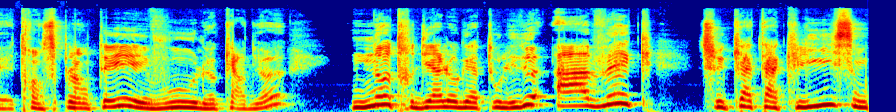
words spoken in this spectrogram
euh, transplanté et vous le cardiologue, notre dialogue à tous les deux avec ce cataclysme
